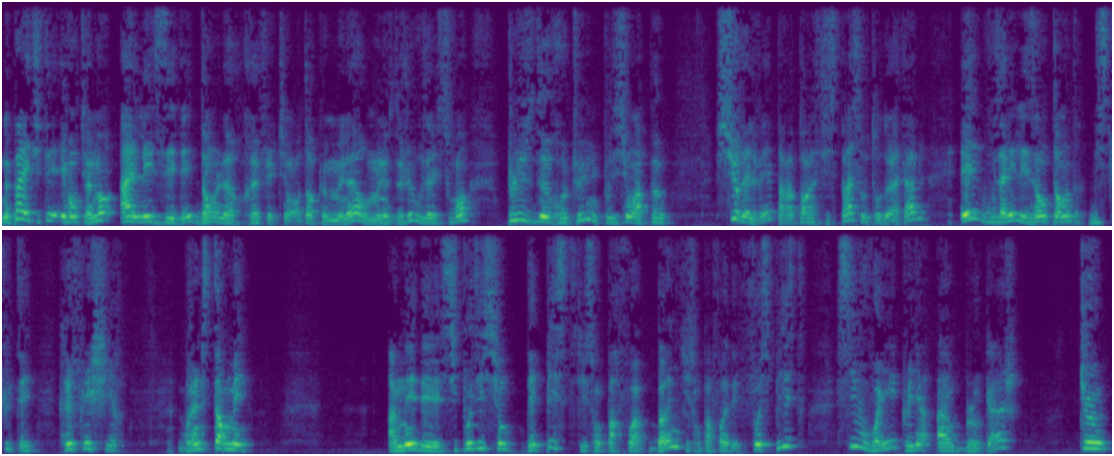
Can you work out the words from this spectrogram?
Ne pas hésiter éventuellement à les aider dans leur réflexion. En tant que meneur ou meneuse de jeu, vous avez souvent plus de recul, une position un peu surélevée par rapport à ce qui se passe autour de la table, et vous allez les entendre discuter, réfléchir, brainstormer, amener des suppositions, des pistes qui sont parfois bonnes, qui sont parfois des fausses pistes, si vous voyez qu'il y a un blocage, que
